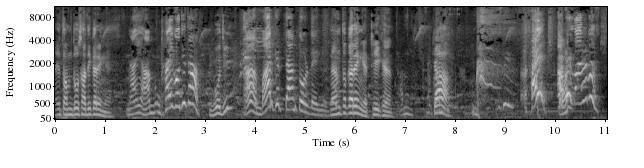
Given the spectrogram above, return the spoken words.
नहीं तो हम दो शादी करेंगे। नहीं हम उठाई गोदी था। गोजी हाँ मार के टांग तोड़ देंगे। नहीं हम तो करेंगे ठीक है। हम क्या? है, अबे मारे बस।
